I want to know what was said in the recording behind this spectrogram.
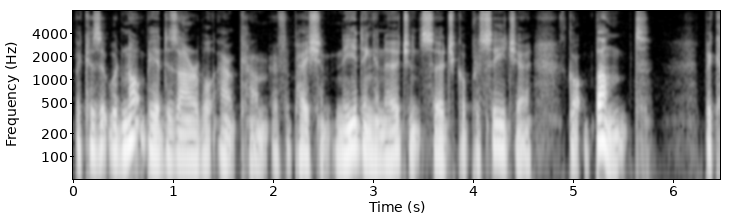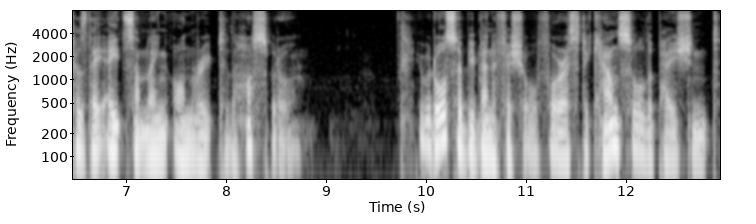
because it would not be a desirable outcome if a patient needing an urgent surgical procedure got bumped because they ate something en route to the hospital. It would also be beneficial for us to counsel the patient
